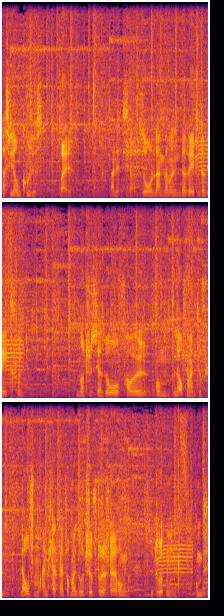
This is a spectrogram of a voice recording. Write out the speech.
Was wiederum cool ist, weil man ist ja so langsam in der Welt unterwegs und Notch ist ja so faul, um Laufen einzufügen. Laufen, anstatt einfach mal so Shift oder Steuerung zu drücken, um ein bisschen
